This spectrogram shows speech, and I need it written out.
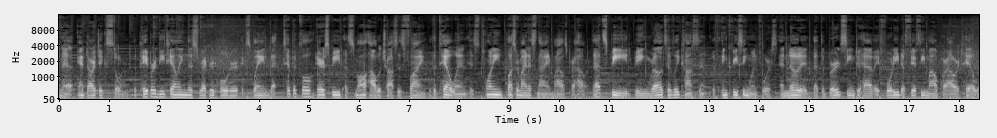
in an Antarctic storm. The paper detailing this record holder explained that typical airspeed of small albatrosses flying with a tailwind is 20 plus or minus 9 miles per hour. That speed being relatively constant with increasing wind force, and noted that the birds seem to have a 40 to 50 mile per hour tailwind.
